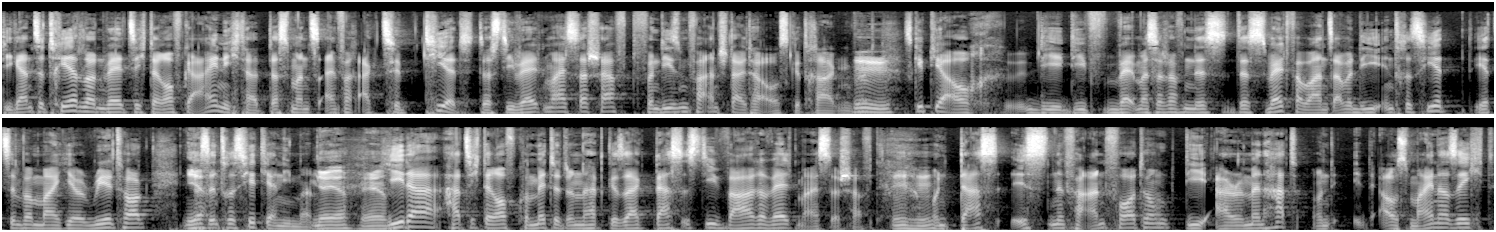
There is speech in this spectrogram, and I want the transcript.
die ganze Triathlon-Welt sich darauf geeinigt hat, dass man es einfach akzeptiert, dass die Weltmeisterschaft von diesem Veranstalter ausgetragen wird. Mhm. Es gibt ja auch die, die Weltmeisterschaften des, des Weltverbands, aber die interessiert, jetzt sind wir mal hier Real Talk, ja. das interessiert ja niemanden. Ja, ja, Jeder hat sich darauf committed und hat gesagt, das ist die wahre Weltmeisterschaft. Mhm. Und das ist eine Verantwortung, die Ironman hat. Und aus meiner Sicht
